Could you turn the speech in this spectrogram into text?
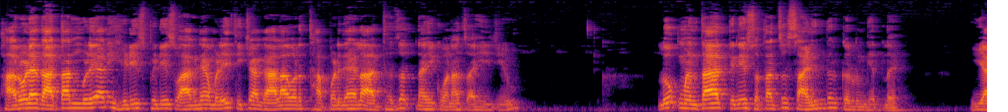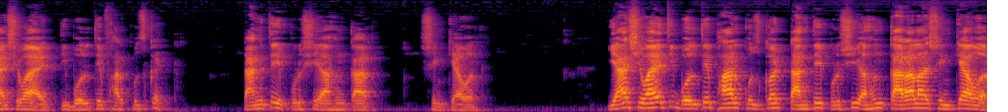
फारोळ्या दातांमुळे आणि हिडीस फिडीस वागण्यामुळे तिच्या गालावर थापड द्यायला धजत नाही कोणाचाही जीव. लोक म्हणतात तिने स्वतःचं साळींदर करून घेतलंय. याशिवाय ती बोलते फार कुचकट टांगते पुरुषी अहंकार शिंक्यावर. याशिवाय ती बोलते फार कुचकट टांगते पुरुषी अहंकाराला शिंक्यावर.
